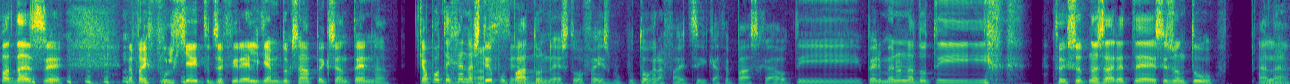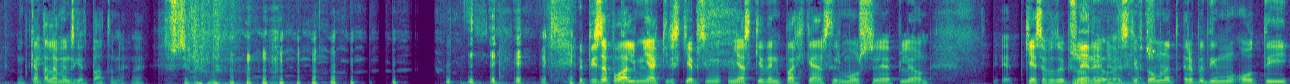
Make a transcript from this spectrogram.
Φαντάζεσαι. να φάει full hate του Τζεφιρέλη και να μην το ξαναπαίξει Αντένα. Κάποτε είχα ένα Αχ, αστείο που Θεέ μου. πάτωνε στο facebook που το έγραφα έτσι κάθε Πάσχα ότι περιμένω να δω τη... το Ισόπ Ναζαρέτ ε, season 2. Αλλά Ναι, οκ. καταλαβαίνεις γιατί πάτωνε. Ναι. τους- Επίσης από άλλη μια άκυρη σκέψη, μιας και δεν υπάρχει κανένας θυρμό πλέον ε, και σε αυτό το επεισόδιο. Ναι, ναι, ναι, ε, βεβαίως. σκεφτόμουν, ρε παιδί μου, ότι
